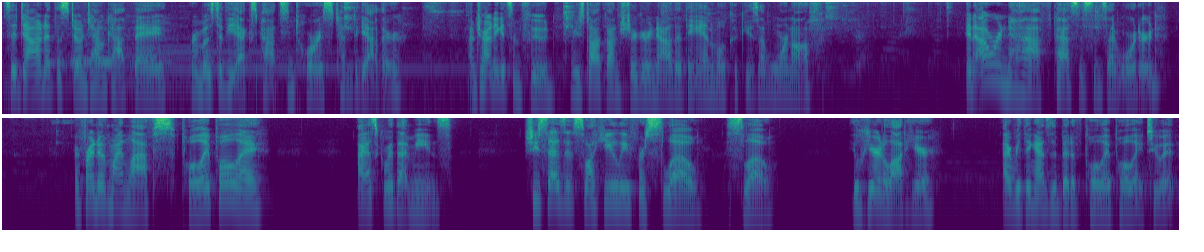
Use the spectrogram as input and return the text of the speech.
Sit down at the Stonetown Cafe, where most of the expats and tourists tend to gather. I'm trying to get some food, restock on sugar now that the animal cookies have worn off. An hour and a half passes since I've ordered. A friend of mine laughs, pole pole. I ask her what that means. She says it's Swahili for slow, slow. You'll hear it a lot here. Everything has a bit of pole pole to it.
